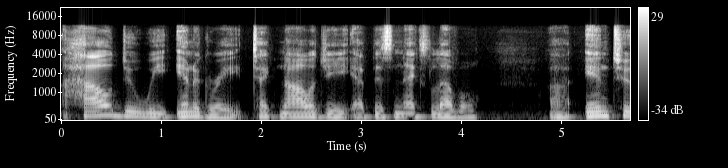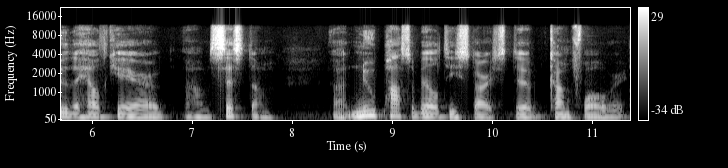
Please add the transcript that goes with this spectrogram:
how do we integrate technology at this next level uh, into the healthcare um, system, uh, new possibilities starts to come forward.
